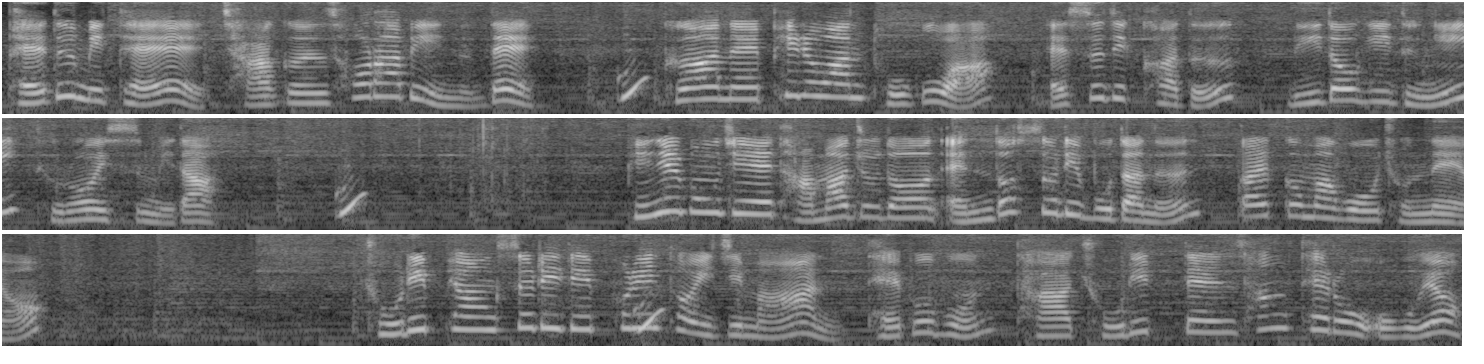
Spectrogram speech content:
베드 밑에 작은 서랍이 있는데 그 안에 필요한 도구와 SD카드, 리더기 등이 들어 있습니다. 비닐봉지에 담아주던 엔더3보다는 깔끔하고 좋네요. 조립형 3D 프린터이지만 대부분 다 조립된 상태로 오고요.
